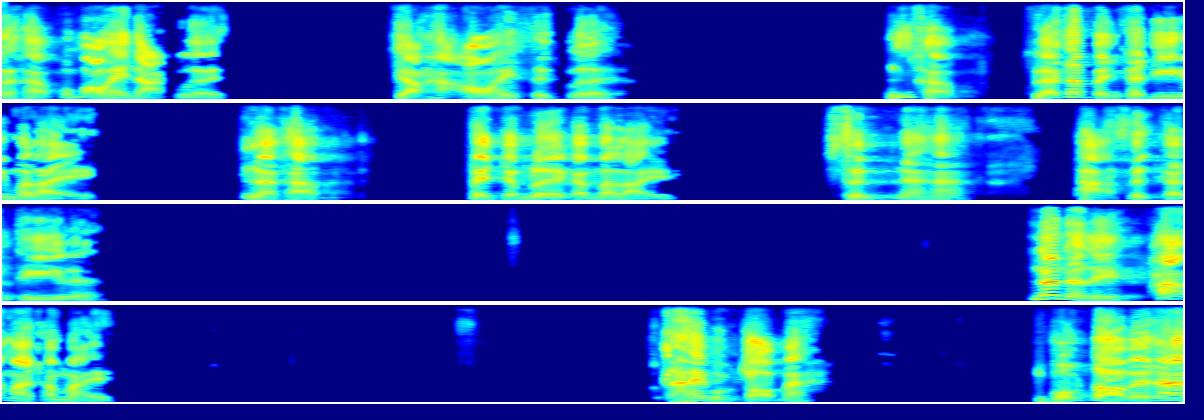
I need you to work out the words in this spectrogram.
นะครับ ผมเอาให้หนักเลย จะให้เอาให้ศึกเลยนะครับ แล้วถ้าเป็นคดีเมื่อไหร่นะครับ เป็นจำเลยกันเมื่อไหร่ศึกนะฮะพระศึกทันทีเลย นั่นน่ะสิพระมาทำไม ให้ผมตอบไหมผมตอบเลยนะ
